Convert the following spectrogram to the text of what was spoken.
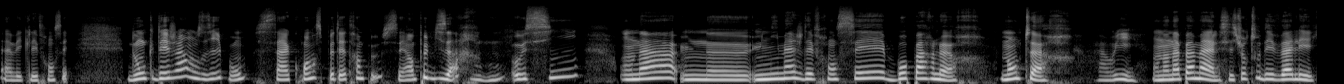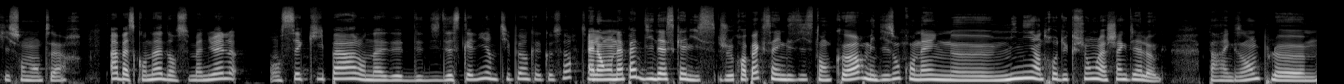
avec les Français. Donc déjà, on se dit bon, ça coince peut-être un peu, c'est un peu bizarre. Aussi, on a une, une image des Français beaux parleurs, menteurs. Ah oui. On en a pas mal, c'est surtout des valets qui sont menteurs. Ah, parce qu'on a dans ce manuel, on sait qui parle, on a des, des didascalies un petit peu en quelque sorte. Alors on n'a pas de didascalis, je crois pas que ça existe encore, mais disons qu'on a une euh, mini-introduction à chaque dialogue. Par exemple, euh,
